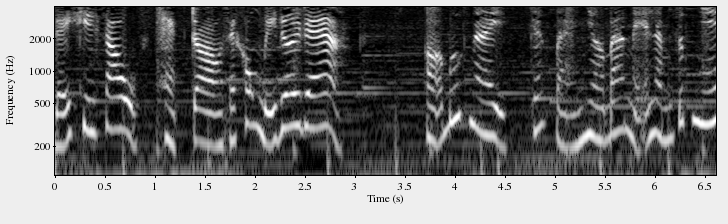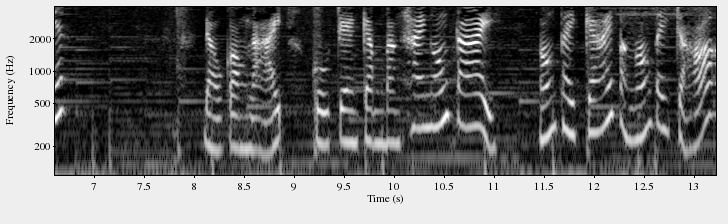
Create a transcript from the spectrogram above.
để khi sau, hạt tròn sẽ không bị rơi ra. Ở bước này, các bạn nhờ ba mẹ làm giúp nhé. Đầu còn lại, cô Trang cầm bằng hai ngón tay, ngón tay cái và ngón tay trỏ.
